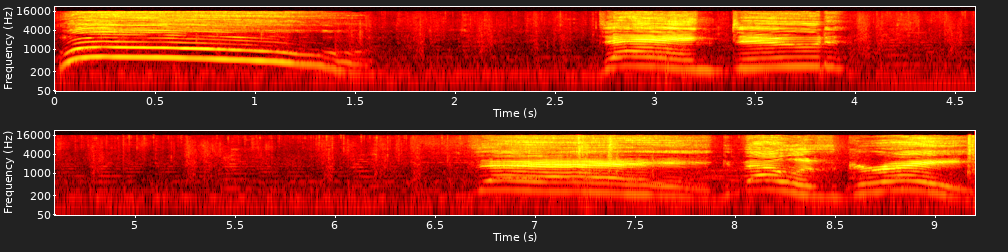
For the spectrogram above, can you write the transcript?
Woo! Dang, dude! Dang! That was great!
